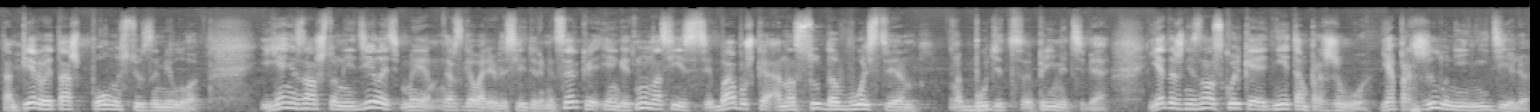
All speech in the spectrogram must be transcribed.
Там первый этаж полностью замело. И я не знал, что мне делать. Мы разговаривали с лидерами церкви. И они говорят, ну, у нас есть бабушка, она с удовольствием будет, примет тебя. Я даже не знал, сколько я дней там проживу. Я прожил у нее неделю,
